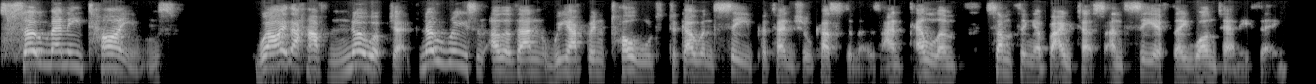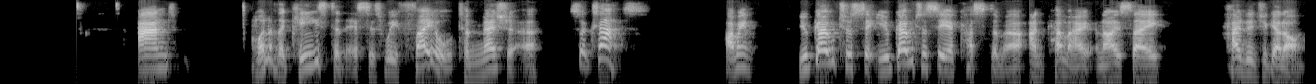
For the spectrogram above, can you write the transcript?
so many times we either have no object, no reason other than we have been told to go and see potential customers and tell them something about us and see if they want anything. And one of the keys to this is we fail to measure success. I mean, you go to see you go to see a customer and come out and I say, how did you get on?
